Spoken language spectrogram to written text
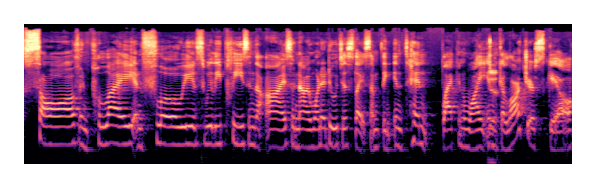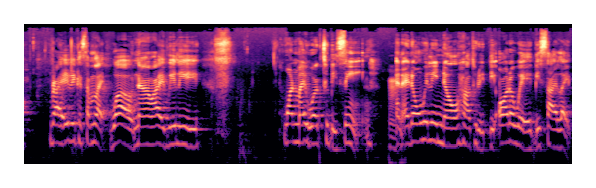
soft and polite and flowy. It's really pleasing the eye. So now I want to do just like something intent, black and white in Yeah. like a larger scale, right? Because I'm like, wow, now I really want my work to be seen, hmm. and I don't really know how to do it the other way. Besides, like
